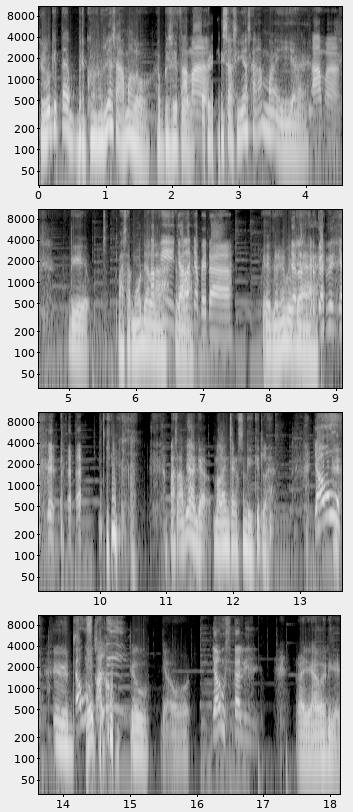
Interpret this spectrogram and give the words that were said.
dulu kita bergurunya sama loh habis itu Sama. organisasinya sama iya sama. di pasar modal lah Tapi Nah, jalannya beda. Ya, jalannya beda. Jalan berkarirnya beda. Mas Afi agak melenceng sedikit lah. Jauh, Jauh sekali. jauh jauh. Jauh sekali. Ah, jauh dia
